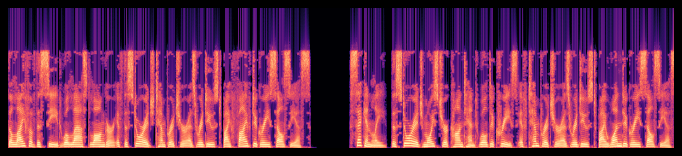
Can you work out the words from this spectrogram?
The life of the seed will last longer if the storage temperature is reduced by 5 degrees Celsius. Secondly, the storage moisture content will decrease if temperature is reduced by 1 degree Celsius.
